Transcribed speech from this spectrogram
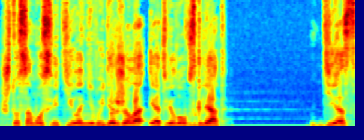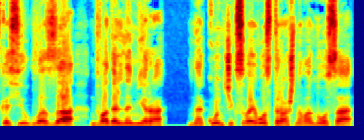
что само светило не выдержало и отвело взгляд. Диас скосил глаза, два дальномера, на кончик своего страшного носа.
